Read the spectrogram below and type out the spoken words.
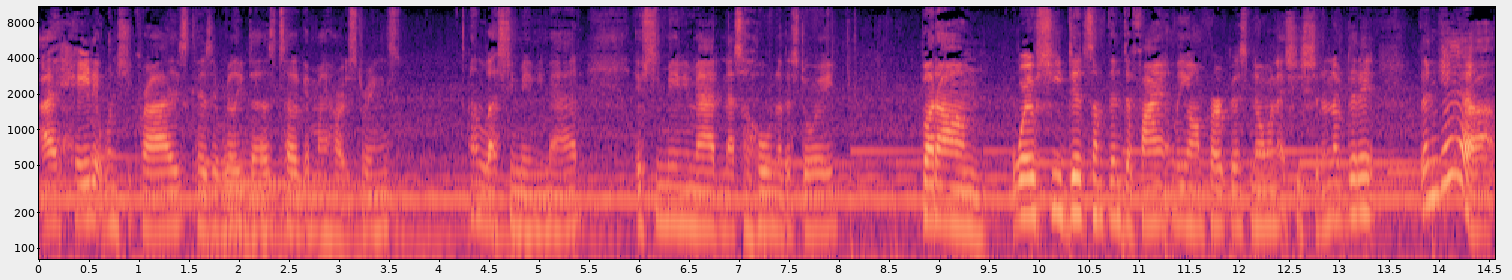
I hate it when she cries because it really does tug at my heartstrings. Unless she made me mad. If she made me mad, and that's a whole nother story. But, um, or if she did something defiantly on purpose, knowing that she shouldn't have did it, then yeah,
